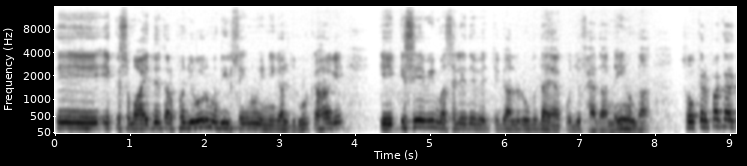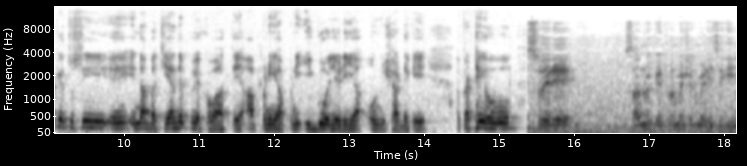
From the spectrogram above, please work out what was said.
ਤੇ ਇੱਕ ਸਮਾਜ ਦੇ ਤਰਫੋਂ ਜ਼ਰੂਰ ਮਨਦੀਪ ਸਿੰਘ ਨੂੰ ਇੰਨੀ ਗੱਲ ਜ਼ਰੂਰ ਕਹਾਂਗੇ ਕਿ ਕਿਸੇ ਵੀ ਮਸਲੇ ਦੇ ਵਿੱਚ ਗੱਲ ਨੂੰ ਵਧਾਇਆ ਕੁਝ ਫਾਇਦਾ ਨਹੀਂ ਹੁੰਦਾ। ਸੋ ਕਿਰਪਾ ਕਰਕੇ ਤੁਸੀਂ ਇਹ- ਇਹਨਾਂ ਬੱਚਿਆਂ ਦੇ ਭਵਿੱਖ ਵਾਸਤੇ ਆਪਣੀ ਆਪਣੀ ਈਗੋ ਜਿਹੜੀ ਆ, ਉਹਨੂੰ ਛੱਡ ਕੇ ਇਕੱਠੇ ਹੋਵੋ। ਸਵੇਰੇ ਸਾਨੂੰ ਇੱਕ ਇਨਫੋਰਮੇਸ਼ਨ ਮਿਲੀ ਸੀਗੀ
